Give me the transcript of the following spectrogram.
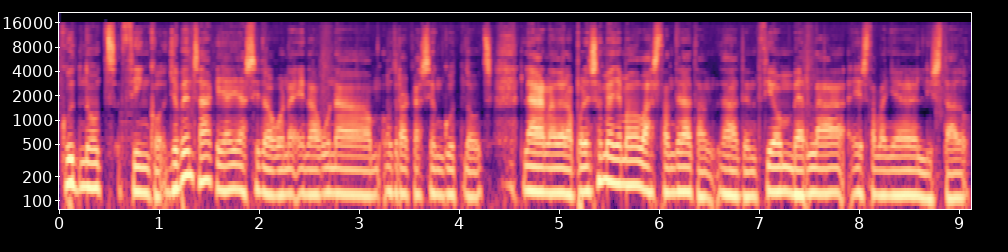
GoodNotes 5. Yo pensaba que ya había sido en alguna otra ocasión GoodNotes la ganadora, por eso me ha llamado bastante la, atención verla esta mañana en el listado.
